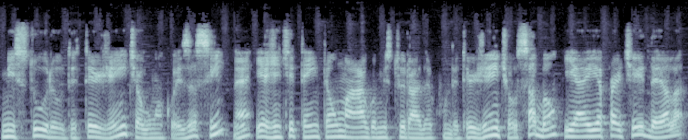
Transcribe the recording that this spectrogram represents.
mistura o detergente, alguma coisa assim, né? E a gente tem então uma água misturada com detergente ou sabão e aí a partir dela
